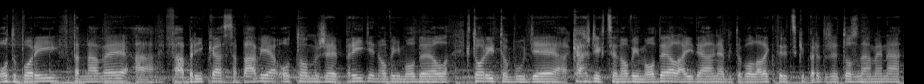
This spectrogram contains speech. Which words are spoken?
Odbory v Trnave a fabrika sa bavia o tom, že príde nový model, ktorý to bude a každý chce nový model a ideálne, aby to bol elektrický, pretože to znamená,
